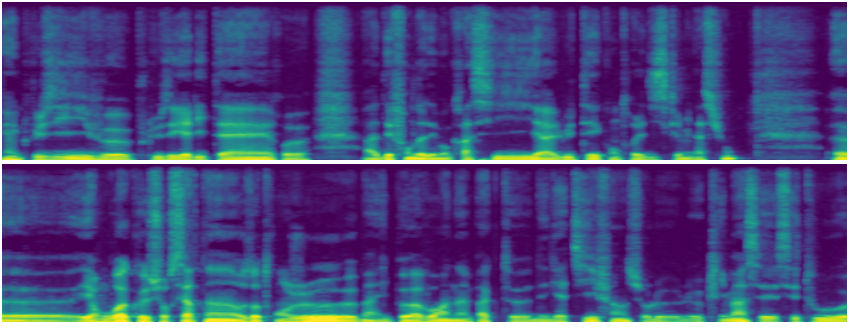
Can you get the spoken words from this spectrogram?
inclusive, plus égalitaire, à défendre la démocratie, à lutter contre les discriminations. Euh, et on voit que sur certains autres enjeux, euh, ben, il peut avoir un impact euh, négatif hein, sur le, climat. C'est tout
